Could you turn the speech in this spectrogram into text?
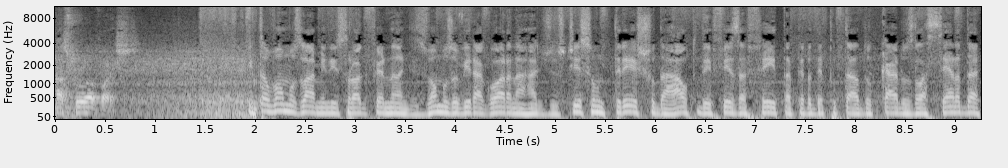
a sua voz. Então vamos lá, ministro Og Fernandes. Vamos ouvir agora na Rádio Justiça um trecho da autodefesa feita pelo deputado Carlos Lacerda,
